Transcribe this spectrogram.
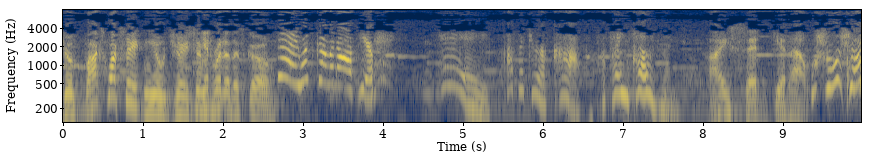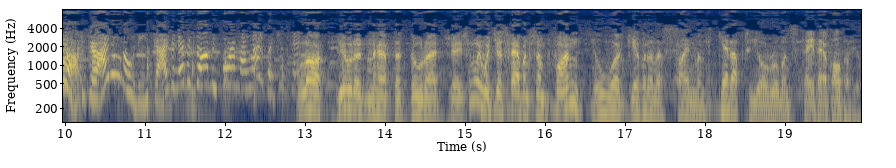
jukebox. What's eating you, Jason? Get rid of this girl. Hey, what's coming off here? Hey, I bet you're a cop, a plainclothesman. I said get out. Well, sure, sure, officer. I don't know these guys. I never saw them before in my life. I just said... Look, you didn't have to do that, Jason. We were just having some fun. You were given an assignment. Get up to your room and stay there, both of you.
